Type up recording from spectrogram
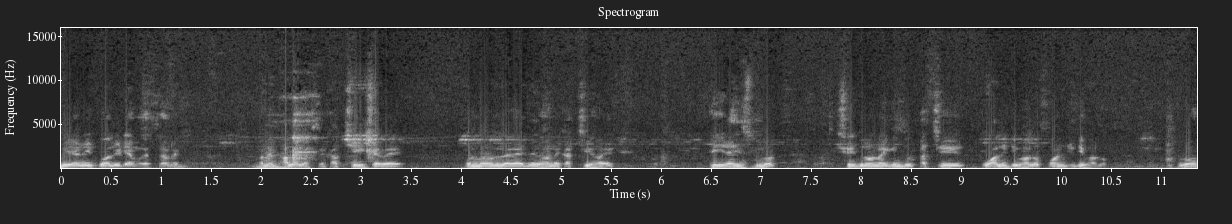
বিরিয়ানির কোয়ালিটি আমার কাছে অনেক মানে ভালো লাগছে কাচ্চি হিসেবে অন্য অন্য জায়গায় যে ধরনের কাচ্চি হয়, এই রাইসগুলোর সেই তুলনায় কিন্তু কাচ্চির কোয়ালিটি ভালো কোয়ান্টিটি ভালো, এবং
